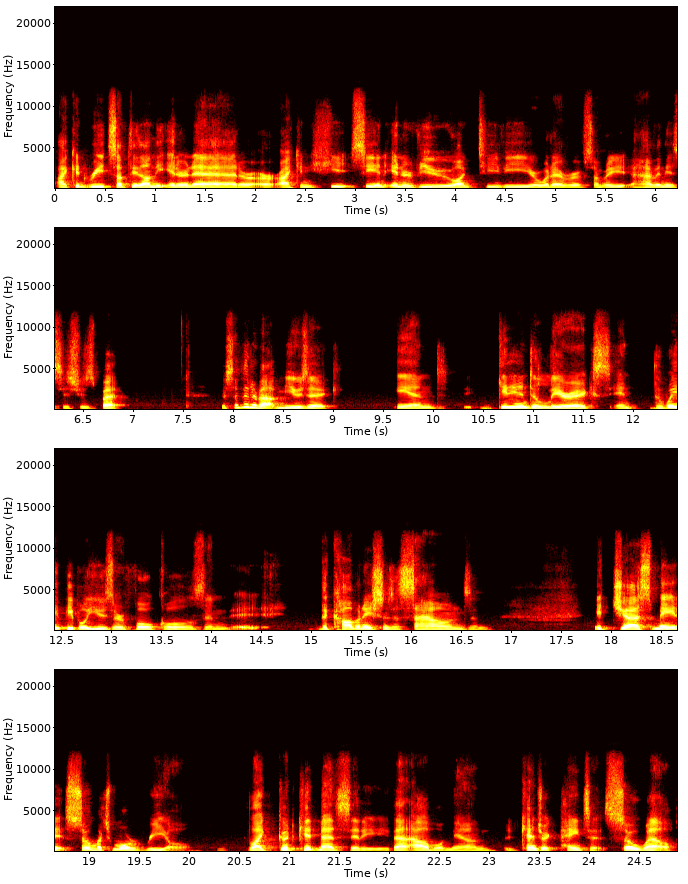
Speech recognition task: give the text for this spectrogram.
i can read something on the internet or, or i can he, see an interview on tv or whatever of somebody having these issues but there's something about music and getting into lyrics and the way people use their vocals and eh, the combinations of sounds and it just made it so much more real like Good Kid, Mad City, that album, man, Kendrick paints it so well.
